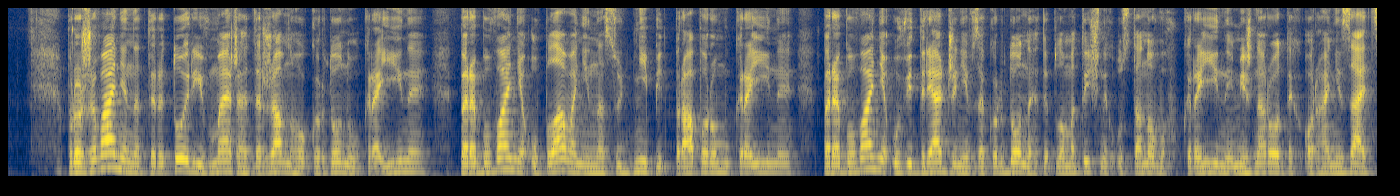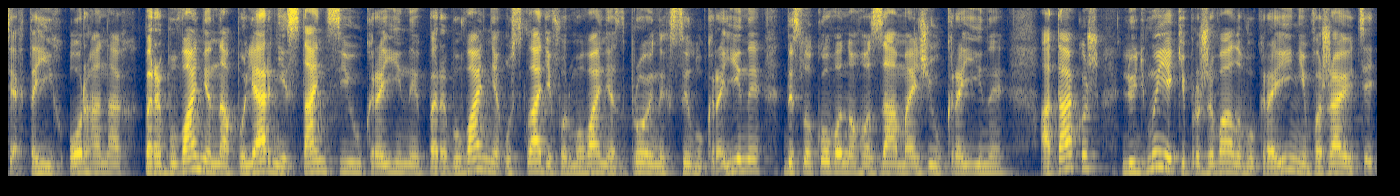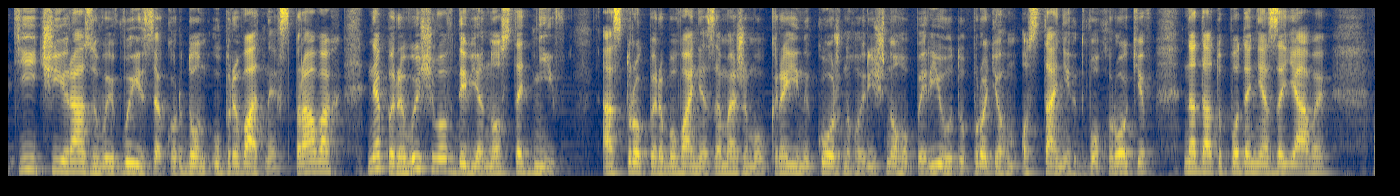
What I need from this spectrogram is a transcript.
Проживання на території в межах державного кордону України, перебування у плаванні на судні під прапором України, перебування у відрядженні в закордонних дипломатичних установах України, міжнародних організаціях та їх органах, перебування на полярній станції України, перебування у складі формування Збройних сил України, дислокованого за межі України, а також людьми, які проживали в Україні, вважаються ті, чий разовий виїзд за кордон у приватних справах не перевищував 90 днів. А строк перебування за межами України кожного річного періоду протягом останніх двох років на дату подання заяви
